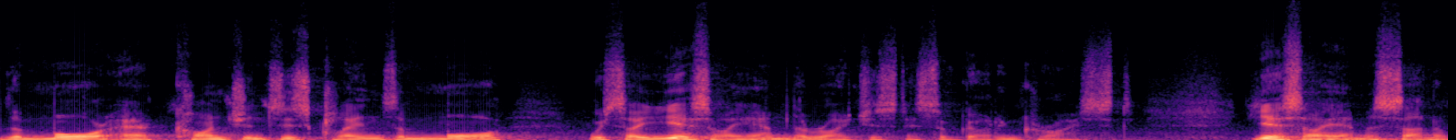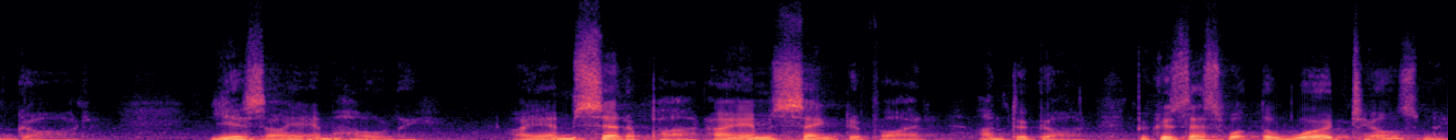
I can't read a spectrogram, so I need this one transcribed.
the more our conscience is cleansed, the more we say, Yes, I am the righteousness of God in Christ. Yes, I am a son of God. Yes, I am holy. I am set apart. I am sanctified unto God because that's what the Word tells me.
